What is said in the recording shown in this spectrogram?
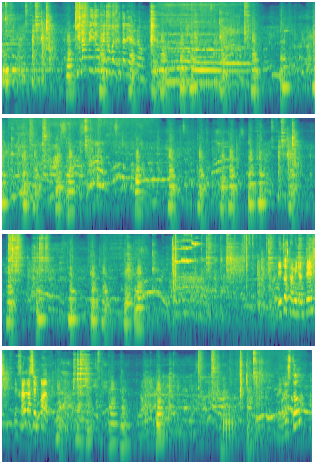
¿Quién ha pedido un menú vegetariano? Malditos caminantes, dejadlas en paz. ¿Pero esto?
